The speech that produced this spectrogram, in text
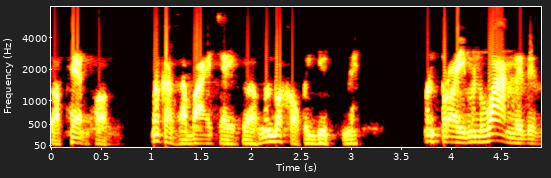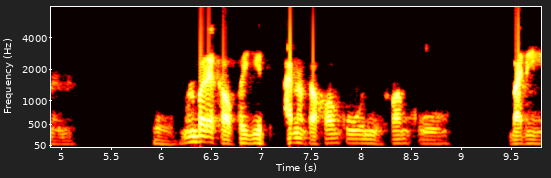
ตอบแทนพร้อมมันก็สบายใจตัวมันบ่เข้าไปยึดไหม มันปล่อยมันว่างเลยเด่นอมันบ่ได้เข้าไปยึดอันนั้นก็ของกูนี่ของกูบัดนี้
